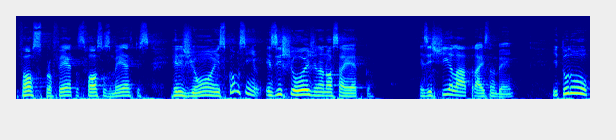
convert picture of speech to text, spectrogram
falsos profetas, falsos mestres, religiões, como assim existe hoje na nossa época. Existia lá atrás também. E tudo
